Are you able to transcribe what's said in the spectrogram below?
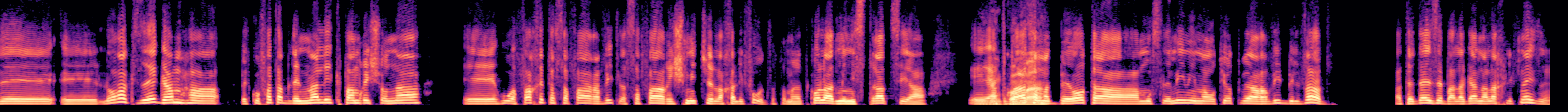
ולא רק זה, גם בתקופת עבד אל-מאליק פעם ראשונה אה, הוא הפך את השפה הערבית לשפה הרשמית של החליפות, זאת אומרת כל האדמיניסטרציה, אה, הטבעת מה? המטבעות המוסלמים עם האותיות בערבית בלבד. אתה יודע איזה בלאגן הלך לפני זה?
